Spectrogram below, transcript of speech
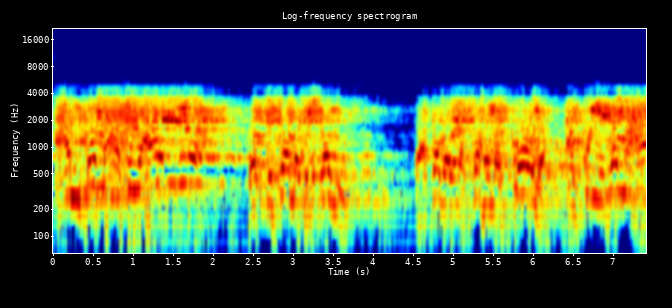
عن دمعة العين وابتسامة الشمس. اعتبر نفسه مسؤولا عن كل دمعة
